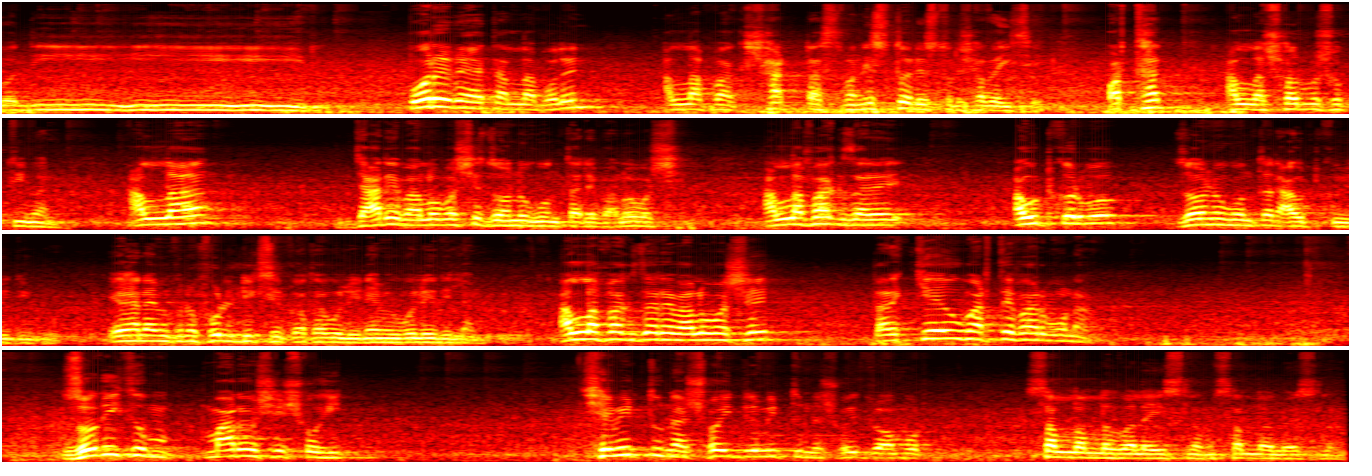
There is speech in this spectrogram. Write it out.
কদির পরের আয়াত আল্লাহ বলেন আল্লাহ পাক ষাটটা আসমান স্তরে স্তরে সাজাইছে। অর্থাৎ আল্লাহ সর্বশক্তিমান। আল্লাহ যারে ভালোবাসে, জনগণ তারে ভালোবাসে। আল্লাহ পাক যারে আউট করব, জনগণ তারা আউট করে দিব। এখানে আমি কোনো পলিটিক্সের কথা বলি না আমি বলে দিলাম। আল্লাহ পাক যারে ভালোবাসে, তারা কেউ মারতে পারব না। যদি কেউ মারেও সে শহীদ। সে মৃত্যু না, শহীদের মৃত্যু না, শহীদ অমর। সাল্লাহ আলাই ইসলাম সাল্লাহ ইসলাম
